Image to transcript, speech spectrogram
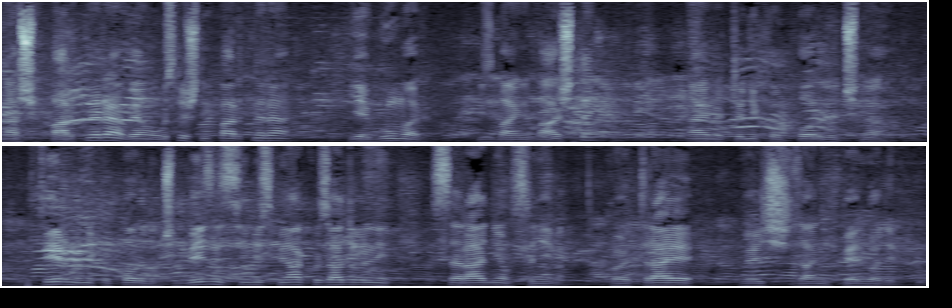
naših partnera, veoma uspešnih partnera, je Gumar iz Bajne bašte. Naime, to je njihova porodična firma, njihov porodični biznis i mi smo jako zadovoljni saradnjom sa njima, koja traje već zadnjih pet godina.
